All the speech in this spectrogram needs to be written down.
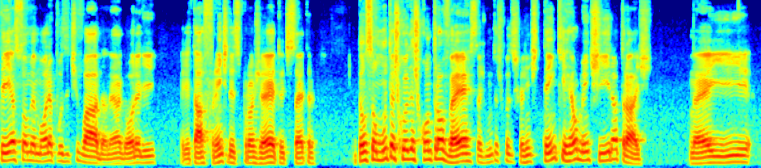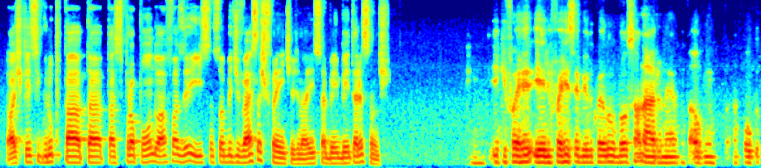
ter a sua memória positivada, né? Agora ele ele está à frente desse projeto, etc. Então são muitas coisas controversas, muitas coisas que a gente tem que realmente ir atrás, né? E eu acho que esse grupo está tá, tá se propondo a fazer isso sobre diversas frentes, né? Isso é bem, bem interessante. E que foi e ele foi recebido pelo Bolsonaro, né? Algum, há pouco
